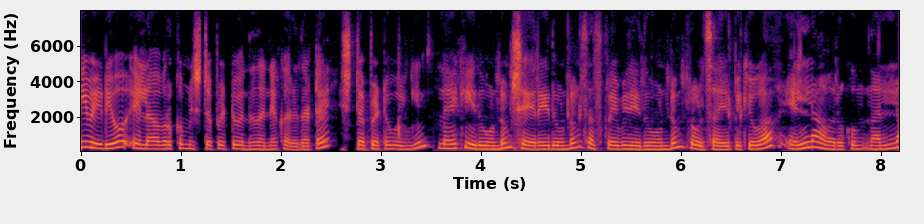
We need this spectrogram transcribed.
ഈ വീഡിയോ എല്ലാവർക്കും ഇഷ്ടപ്പെട്ടു എന്ന് തന്നെ കരുതട്ടെ. ഇഷ്ടപ്പെട്ടുവെങ്കിൽ ലൈക്ക് ചെയ്തുകൊണ്ടും ഷെയർ ചെയ്തുകൊണ്ടും സബ്സ്ക്രൈബ് ചെയ്തുകൊണ്ടും പ്രോത്സാഹിപ്പിക്കുക. എല്ലാവർക്കും നല്ല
